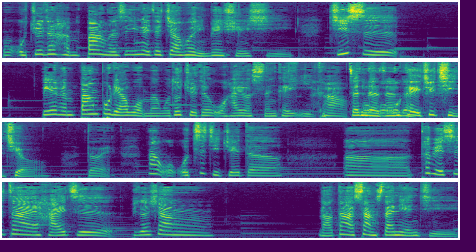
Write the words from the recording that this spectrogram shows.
我我觉得很棒的是，因为在教会里面学习，即使别人帮不了我们，我都觉得我还有神可以依靠，真的真的我可以去祈求。对，那我我自己觉得，呃，特别是在孩子，比如说像老大上三年级，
